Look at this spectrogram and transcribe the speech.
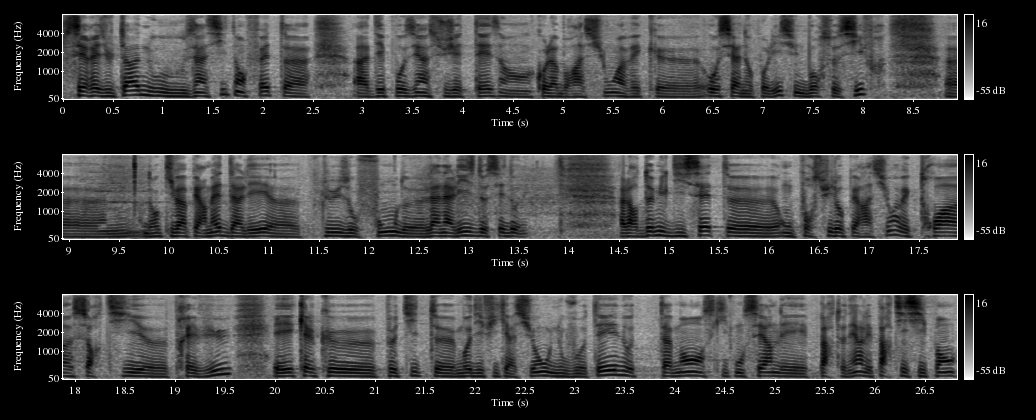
ces résultats nous incitent en fait à, déposer un sujet de thèse en collaboration avec euh, Océanopolis, une bourse CIFRE, donc qui va permettre d'aller plus au fond de l'analyse de ces données. Alors 2017, on poursuit l'opération avec trois sorties prévues et quelques petites modifications ou nouveautés, notamment en ce qui concerne les partenaires, les participants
